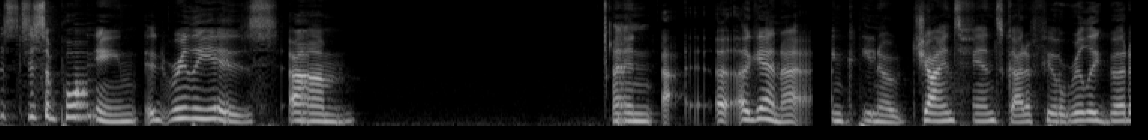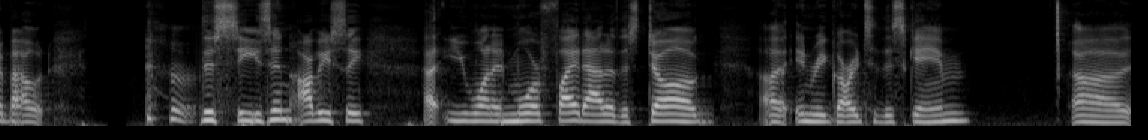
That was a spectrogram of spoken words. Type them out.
It's disappointing. It really is. Um, and uh, again, I think you know Giants fans got to feel really good about this season. Obviously, uh, you wanted more fight out of this dog uh, in regard to this game. Uh,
